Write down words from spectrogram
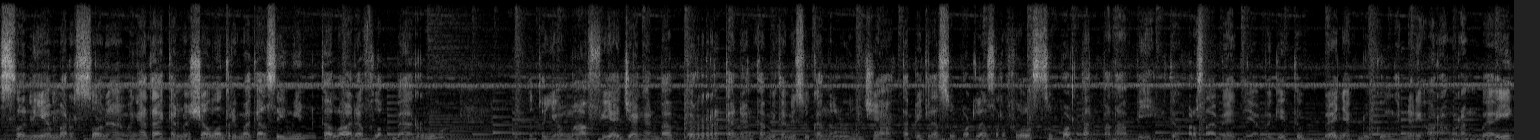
Sonia Marsona mengatakan Masya Allah terima kasih Min. Kalau ada vlog baru Tentunya maaf ya, jangan baper. Kadang kami-kami suka ngelunjak, tapi kita support laser full, support tanpa tapi. Itu persahabat ya. Begitu banyak dukungan dari orang-orang baik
